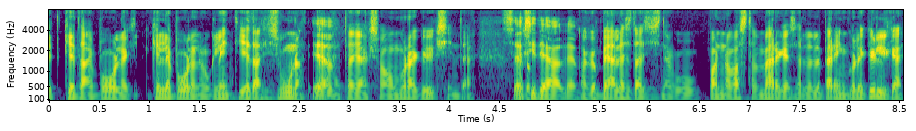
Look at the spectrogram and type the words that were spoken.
et keda poole, kelle poole nagu klienti edasi suunata, et ta ei jääks oma murega üksinda. see oleks ideaal, jah. aga peale seda siis nagu panna vastav märge sellele päringule külge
